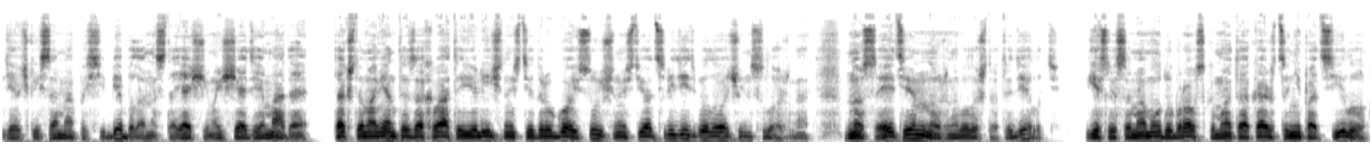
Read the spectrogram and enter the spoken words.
Девочка и сама по себе была настоящим исчадием ада, так что моменты захвата ее личности другой сущностью отследить было очень сложно. Но с этим нужно было что-то делать. Если самому Дубровскому это окажется не под силу,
